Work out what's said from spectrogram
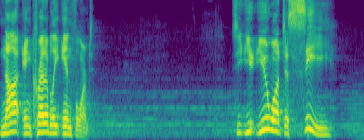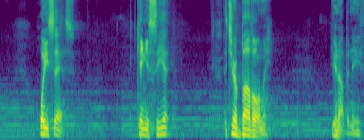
not incredibly informed. See, you, you want to see what he says. Can you see it? That you're above only, you're not beneath.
